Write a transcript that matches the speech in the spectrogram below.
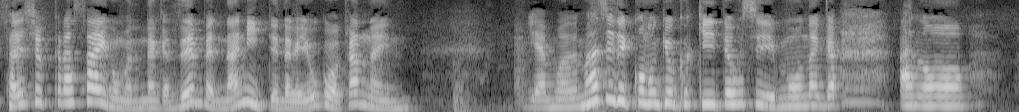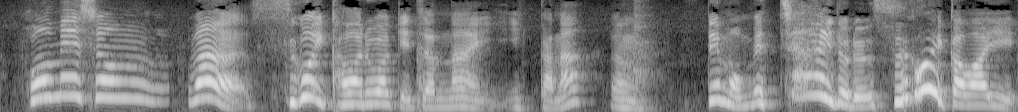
最初から最後までなんか全編何言ってんだかよくわかんない。いやもうマジでこの曲聴いてほしい。もうなんか、あのフォーメーションはすごい変わるわけじゃないかなうん。でもめっちゃアイドル、すごい可愛い。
